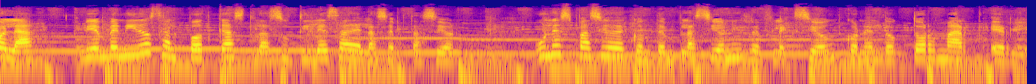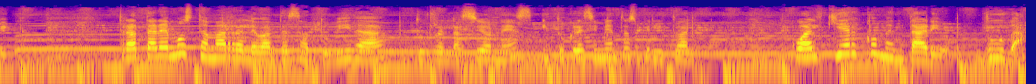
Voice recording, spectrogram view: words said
Hola, bienvenidos al podcast La sutileza de la aceptación, un espacio de contemplación y reflexión con el Dr. Mark Ehrlich. Trataremos temas relevantes a tu vida, tus relaciones y tu crecimiento espiritual. Cualquier comentario, duda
